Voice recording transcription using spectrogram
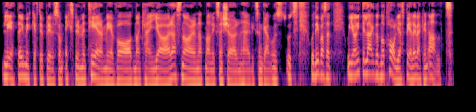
letar ju mycket efter upplevelser som experimenterar med vad man kan göra snarare än att man liksom kör den här... Liksom, och, och, och det är bara så att... Och jag är inte lagd åt något håll. Jag spelar ju verkligen allt.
